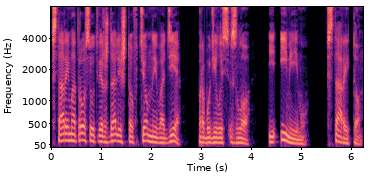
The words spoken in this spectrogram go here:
Старые матросы утверждали, что в темной воде пробудилось зло, и имя ему — Старый Том.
